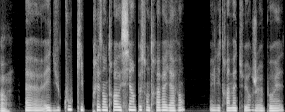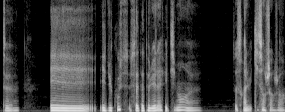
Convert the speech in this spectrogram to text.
ah. euh, et du coup qui présentera aussi un peu son travail avant. Il est dramaturge, poète, euh, et, du coup cet atelier-là, effectivement, euh, ce sera lui qui s'en chargera.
